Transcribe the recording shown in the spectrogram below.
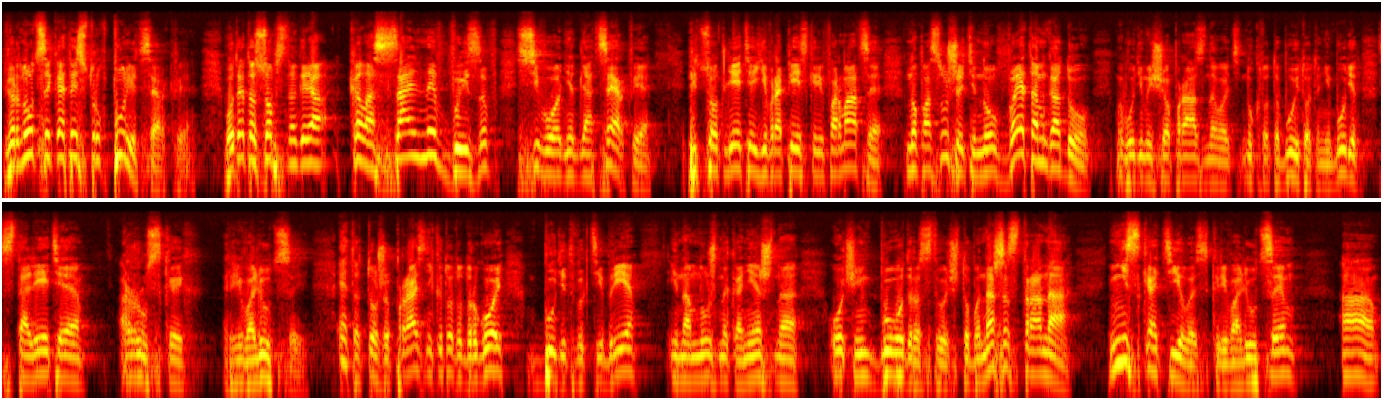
вернуться к этой структуре церкви. Вот это, собственно говоря, колоссальный вызов сегодня для церкви. 500-летие европейской реформации. Но послушайте, но в этом году мы будем еще праздновать, ну кто-то будет, кто-то не будет, столетие русских революцией. Это тоже праздник, и тот, и другой будет в октябре. И нам нужно, конечно, очень бодрствовать, чтобы наша страна не скатилась к революциям, а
